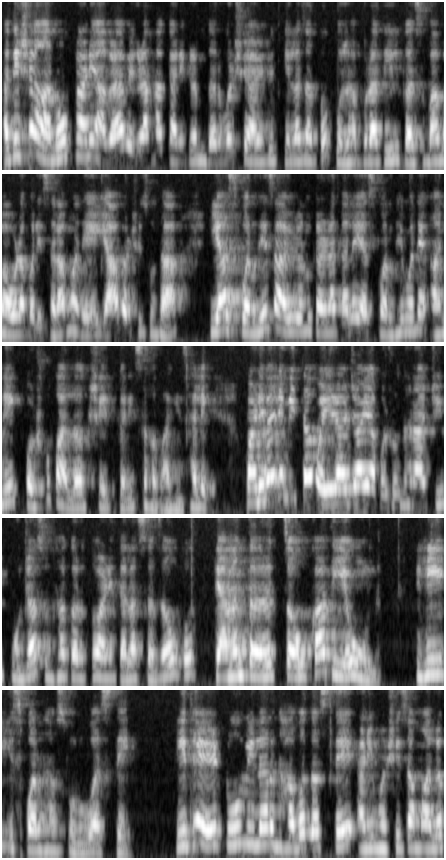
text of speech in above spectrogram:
अतिशय अनोखा आणि आगळा वेगळा हा कार्यक्रम दरवर्षी आयोजित केला जातो. कोल्हापुरातील कसबा बावडा परिसरामध्ये यावर्षी सुद्धा या स्पर्धेचं आयोजन करण्यात आलं. या स्पर्धेमध्ये अनेक पशुपालक शेतकरी सहभागी झाले. पाडव्यानिमित्त बळीराजा या पशुधनाची पूजा सुद्धा करतो आणि त्याला सजवतो. त्यानंतर चौकात येऊन ही स्पर्धा सुरू असते. इथे टू व्हीलर धावत असते आणि म्हशीचा मालक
